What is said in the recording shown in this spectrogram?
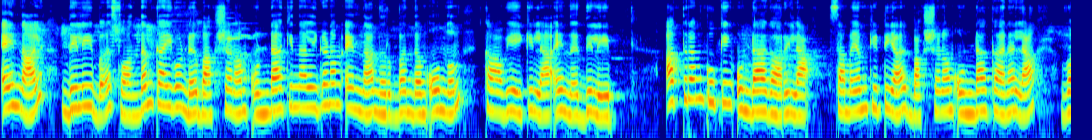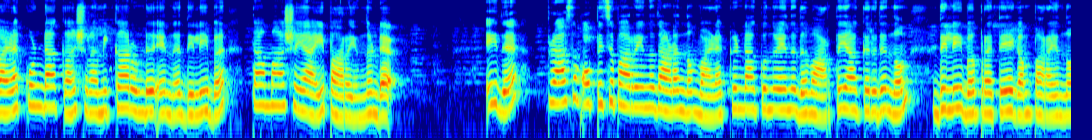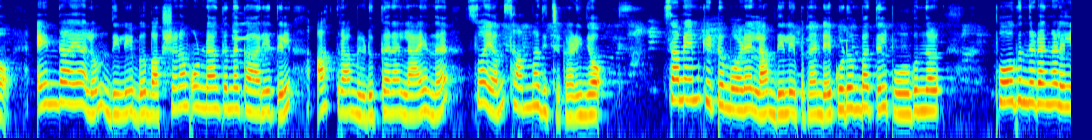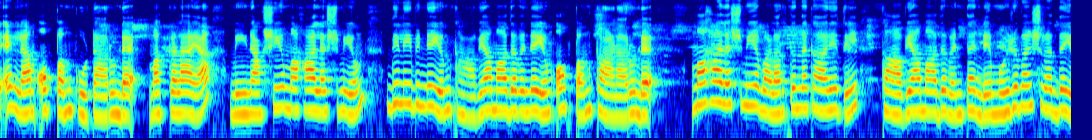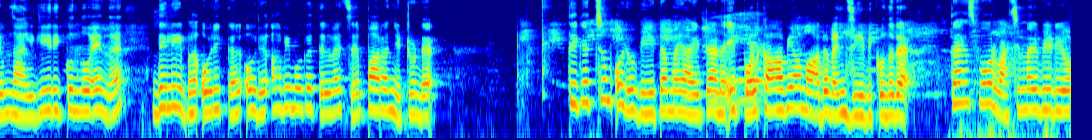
എന്നാൽ ദിലീപ് സ്വന്തം കൈകൊണ്ട് ഭക്ഷണം ഉണ്ടാക്കി നൽകണം എന്ന നിർബന്ധം ഒന്നും കാവ്യയ്ക്കില്ല എന്ന് ദിലീപ്. അത്തരം കുക്കിംഗ് ഉണ്ടാകാറില്ല. സമയം കിട്ടിയാൽ ഭക്ഷണം ഉണ്ടാക്കാനല്ല വഴക്കുണ്ടാക്കാൻ ശ്രമിക്കാറുണ്ട് എന്ന് ദിലീപ് തമാശയായി പറയുന്നുണ്ട്. ഇത് പ്രാസം ഒപ്പിച്ച് പറയുന്നതാണെന്നും വഴക്കുണ്ടാക്കുന്നു എന്നത് വാർത്തയാക്കരുതെന്നും ദിലീപ് പ്രത്യേകം പറയുന്നു. എന്തായാലും ദിലീപ് ഭക്ഷണം ഉണ്ടാക്കുന്ന കാര്യത്തിൽ അത്ര മിടുക്കനല്ല എന്ന് സ്വയം സമ്മതിച്ചു കഴിഞ്ഞു. സമയം കിട്ടുമ്പോഴെല്ലാം ദിലീപ് തന്റെ കുടുംബത്തിൽ പോകുന്ന പോകുന്നിടങ്ങളിൽ എല്ലാം ഒപ്പം കൂട്ടാറുണ്ട്. മക്കളായ മീനാക്ഷിയും മഹാലക്ഷ്മിയും ദിലീപിന്റെയും കാവ്യമാധവന്റെയും ഒപ്പം കാണാറുണ്ട്. മഹാലക്ഷ്മിയെ വളർത്തുന്ന കാര്യത്തിൽ കാവ്യമാധവൻ തന്റെ മുഴുവൻ ശ്രദ്ധയും നൽകിയിരിക്കുന്നു എന്ന് ദിലീപ് ഒരിക്കൽ ഒരു അഭിമുഖത്തിൽ വെച്ച് പറഞ്ഞിട്ടുണ്ട്. തികച്ചും ഒരു വീട്ടമ്മയായിട്ടാണ് ഇപ്പോൾ കാവ്യ മാധവൻ ജീവിക്കുന്നത്. Thanks for watching my video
